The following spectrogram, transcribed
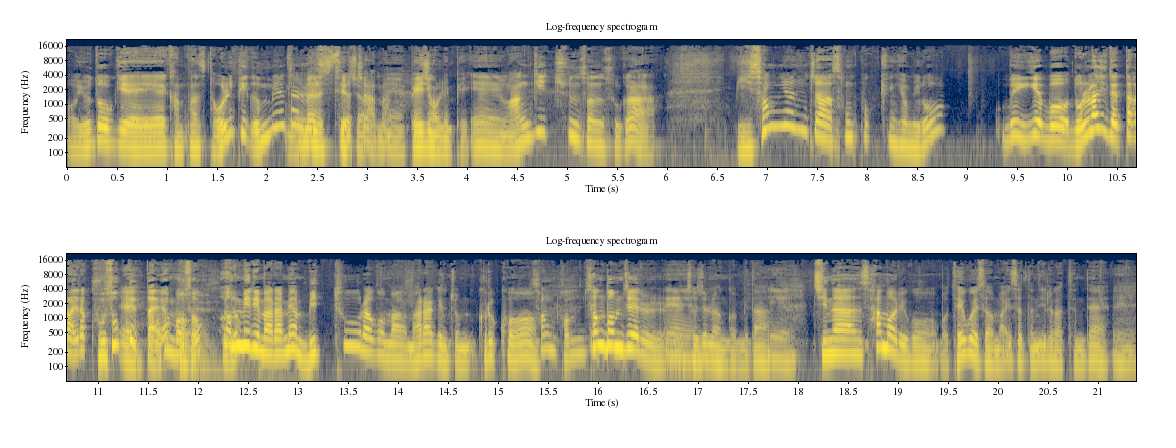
어, 유도계의 간판 스타 올림픽 은메달리스트였죠 아마. 예, 베이징 올림픽. 예, 왕기춘 선수가 미성년자 성폭행 혐의로 뭐 이게 뭐 논란이 됐다가 아니라 구속됐다요? 예, 뭐 구속? 엄밀히 말하면 미투라고 말하기는 좀 그렇고 성범죄. 성범죄를 예. 저질렀는 겁니다. 예, 지난 3월이고 뭐 대구에서 막 있었던 일 같은데 예.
